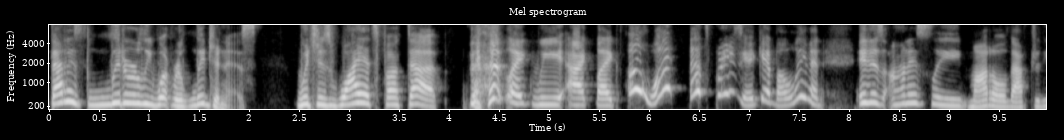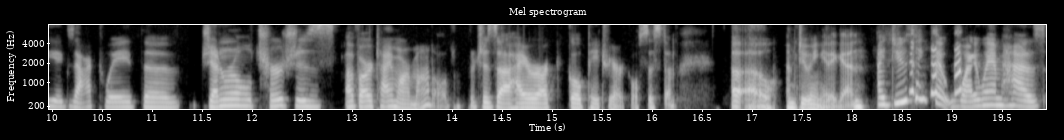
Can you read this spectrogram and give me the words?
That is literally what religion is, which is why it's fucked up that like we act like, oh, what? That's crazy. I can't believe it. It is honestly modeled after the exact way the general churches of our time are modeled, which is a hierarchical patriarchal system. Uh oh, I'm doing it again. I do think that YWAM has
